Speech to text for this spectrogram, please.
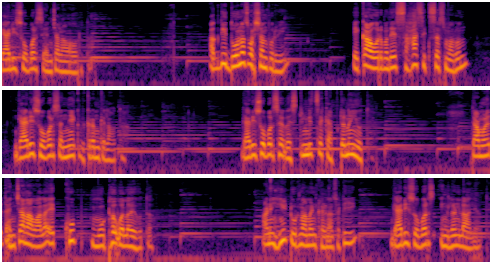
गॅरी सोबर्स यांच्या नावावर होता. अगदी दोनच वर्षांपूर्वी एका ओव्हरमध्ये सहा सिक्सर्स मारून गॅरी सोबर्स यांनी एक विक्रम केला होता. गॅरी सोबर्स हे वेस्ट इंडिजचे कॅप्टनही होते. त्यामुळे त्यांच्या नावाला एक खूप मोठं वलय होतं. आणि ही टुर्नामेंट खेळण्यासाठी गॅरी सोबर्स इंग्लंडला आले होते.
